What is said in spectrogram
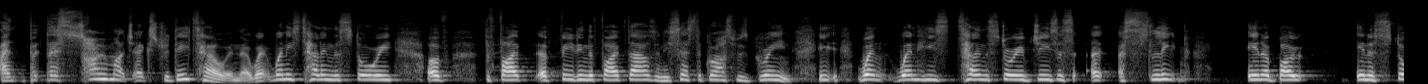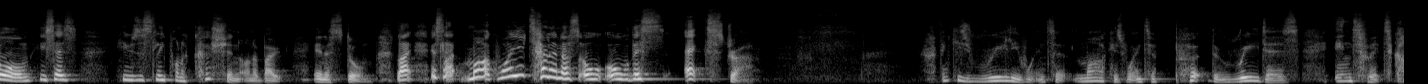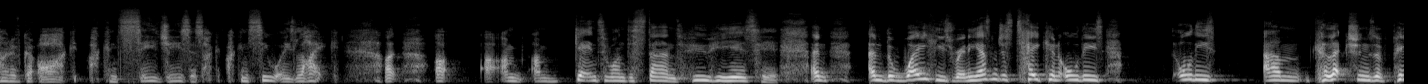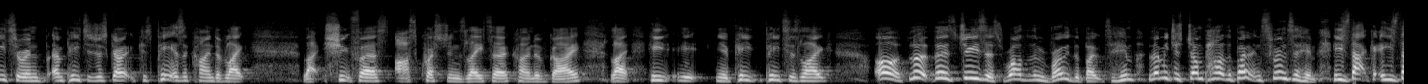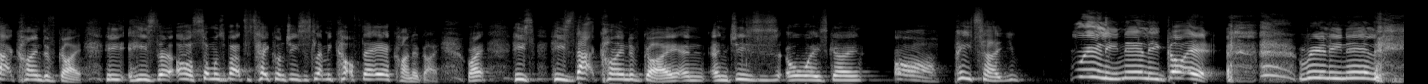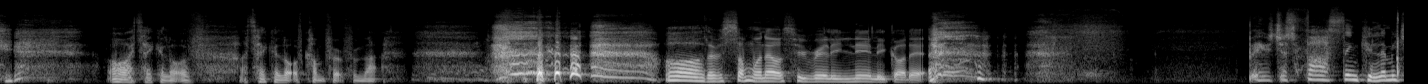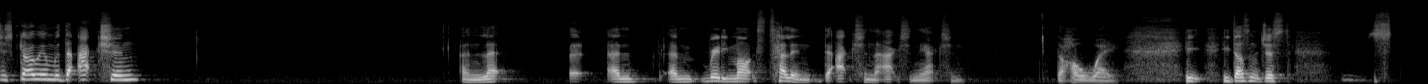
and, but there's so much extra detail in there. When, when he's telling the story of, the five, of feeding the 5,000, he says the grass was green. He, when, when he's telling the story of Jesus uh, asleep in a boat in a storm, he says he was asleep on a cushion on a boat in a storm. Like, it's like, Mark, why are you telling us all, all this extra? I think he's really wanting to, Mark is wanting to put the readers into it to kind of go, oh, I can see Jesus. I can see what he's like. I, I, I'm, I'm getting to understand who he is here. And, and the way he's written, he hasn't just taken all these, all these um, collections of Peter and, and Peter just go, because Peter's a kind of like, like shoot first, ask questions later kind of guy. Like he, he you know, Peter's like, oh, look, there's Jesus. Rather than row the boat to him, let me just jump out of the boat and swim to him. He's that, he's that kind of guy. He, he's the, oh, someone's about to take on Jesus, let me cut off their ear kind of guy, right? He's, he's that kind of guy. And, and Jesus is always going, oh, Peter, you really nearly got it. really nearly. Oh, I take a lot of, I take a lot of comfort from that. oh, there was someone else who really nearly got it. But he was just fast thinking, let me just go in with the action and let, uh, and, and really Mark's telling the action, the action, the action the whole way. He, he doesn't just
